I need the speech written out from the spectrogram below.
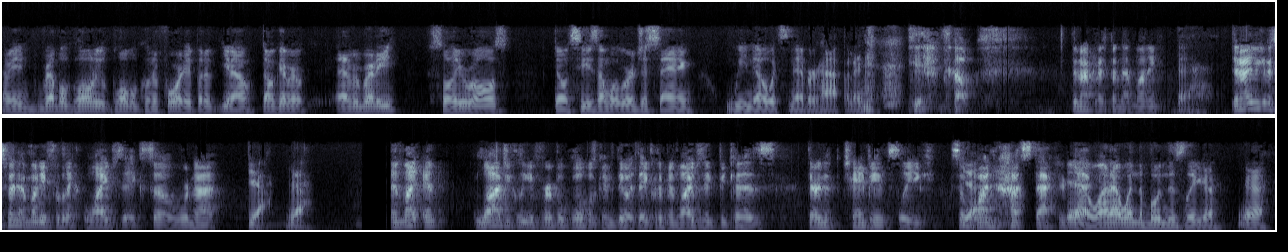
I mean, Red Bull Global, Global couldn't afford it, but if, you know, don't get me. Everybody, slow your rolls. Don't seize on what we are just saying. We know it's never happening. yeah, no, they're not going to spend that money. Yeah. They're not even going to spend that money for like Leipzig, so we're not. Yeah, yeah. And like, and logically, if Red Bull Global is going to do it, they put them in Leipzig because they're in the Champions League. So yeah. why not stack your? Yeah, why not win the Bundesliga? Yeah.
